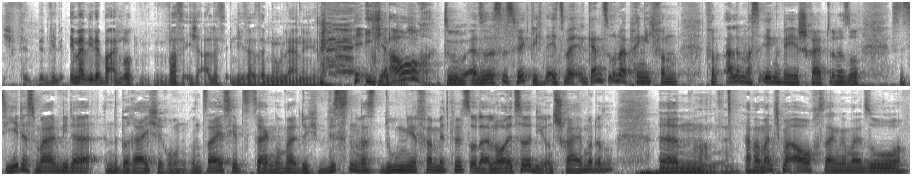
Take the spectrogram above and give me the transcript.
ich bin immer wieder beeindruckt, was ich alles in dieser Sendung lerne hier. ich wirklich. auch, du. Also es ist wirklich, jetzt mal ganz unabhängig von, von allem, was irgendwer hier schreibt oder so, es ist jedes Mal wieder eine Bereicherung. Und sei es jetzt, sagen wir mal, durch Wissen, was du mir vermittelst oder Leute, die uns schreiben oder so. Ähm, Wahnsinn. Aber manchmal auch, sagen wir mal so,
